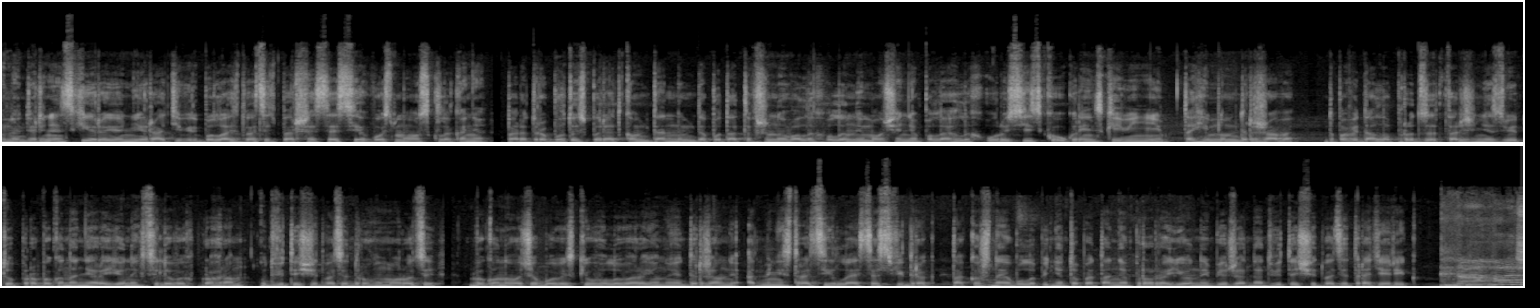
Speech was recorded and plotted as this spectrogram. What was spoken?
У Надвірнянській районній раді відбулась 21 сесія восьмого скликання. Перед роботою з порядком денним депутати вшанували хвилиною мовчання полеглих у російсько-українській війні та гімном держави. Доповідала про затвердження звіту про виконання районних цільових програм у 2022 році виконувач обов'язків голови районної державної адміністрації Леся Свідрак. Також нею було піднято питання про районний бюджет на 2023 рік. На ваш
